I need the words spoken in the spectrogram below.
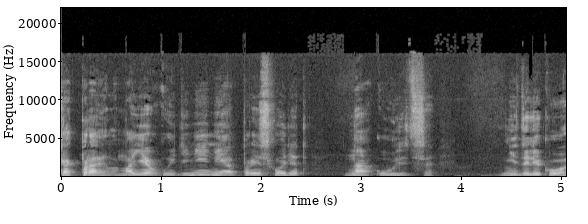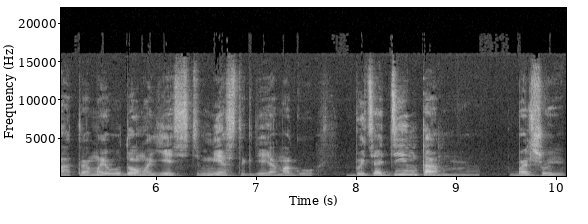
Как правило, мое уединение происходит на улице. Недалеко от моего дома есть место, где я могу быть один. Там большое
